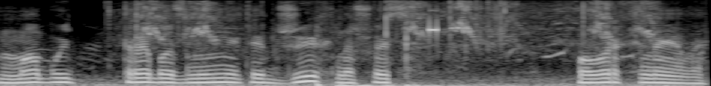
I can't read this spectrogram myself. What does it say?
Мабуть, треба змінити джиг на щось поверхневе.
